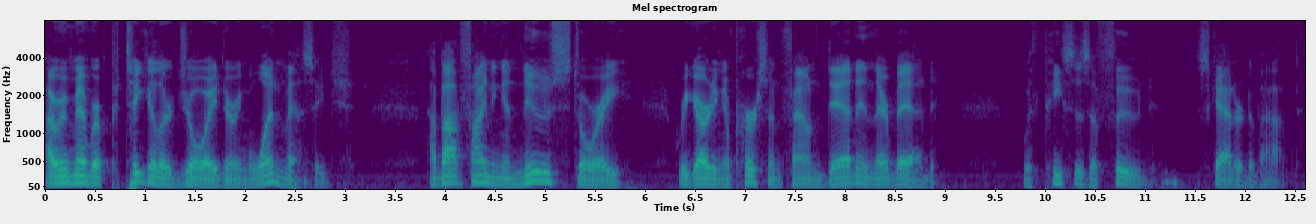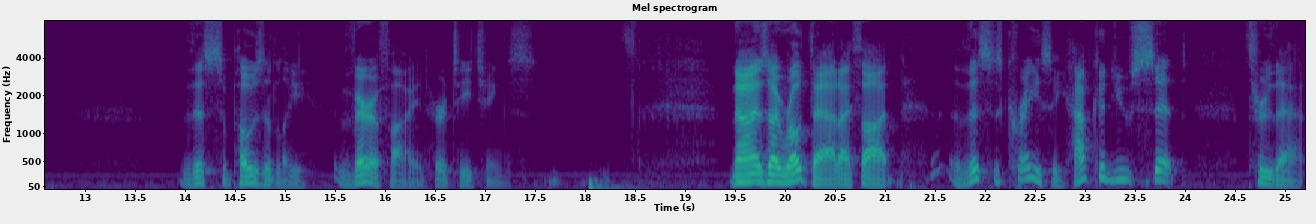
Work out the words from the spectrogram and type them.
I remember a particular joy during one message about finding a news story regarding a person found dead in their bed with pieces of food scattered about. this supposedly verified her teachings. Now, as I wrote that, I thought, this is crazy. How could you sit through that?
